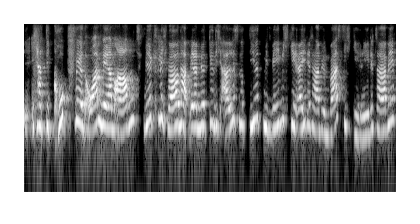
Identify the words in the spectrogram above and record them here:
ich hatte Kopfweh und Ohrenweh am Abend, wirklich war, und habe mir dann natürlich alles notiert, mit wem ich geredet habe und was ich geredet habe.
